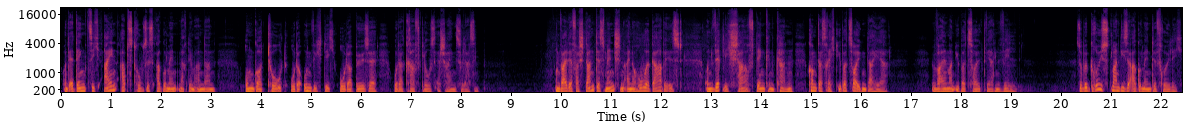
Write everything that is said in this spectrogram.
und er denkt sich ein abstruses Argument nach dem anderen, um Gott tot oder unwichtig oder böse oder kraftlos erscheinen zu lassen. Und weil der Verstand des Menschen eine hohe Gabe ist und wirklich scharf denken kann, kommt das recht überzeugend daher, weil man überzeugt werden will. So begrüßt man diese Argumente fröhlich,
